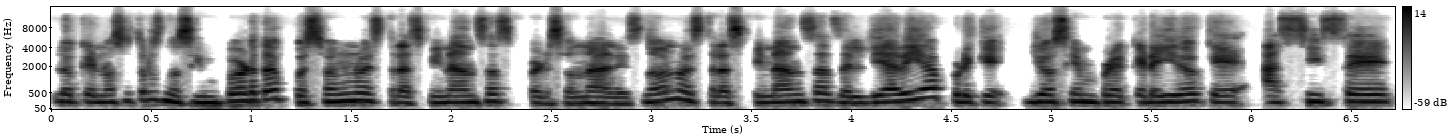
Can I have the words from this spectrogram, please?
lo que nosotros nos importa, pues son nuestras finanzas personales, ¿no? Nuestras finanzas del día a día, porque yo siempre he creído que así se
